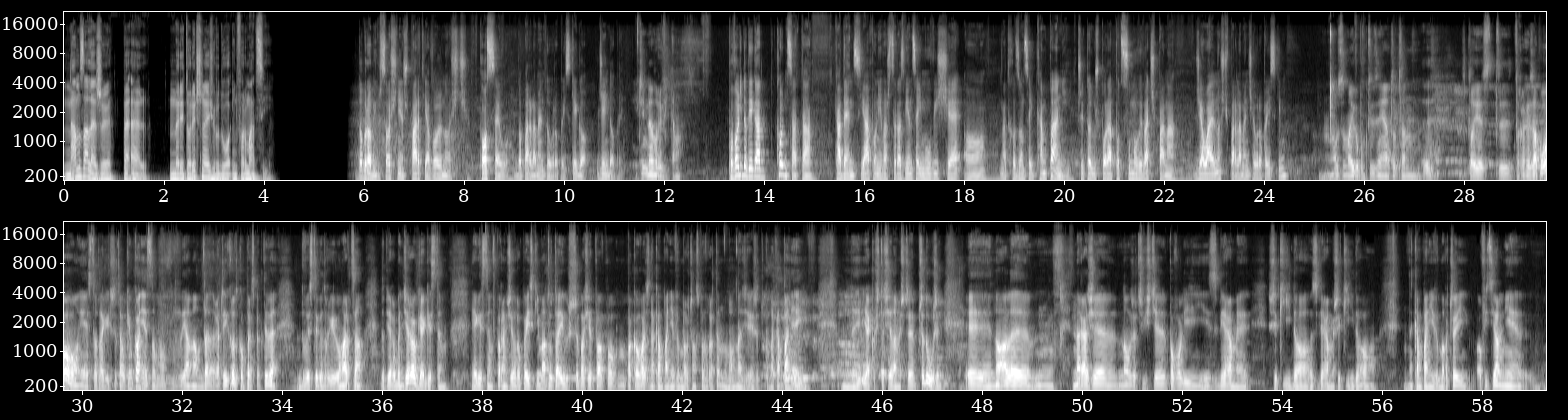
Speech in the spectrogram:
namzależy.pl Merytoryczne źródło informacji. Dobromir Sośnierz, Partia Wolność, poseł do Parlamentu Europejskiego. Dzień dobry. Dzień dobry, witam. Powoli dobiega końca ta kadencja, ponieważ coraz więcej mówi się o nadchodzącej kampanii. Czy to już pora podsumowywać Pana działalność w Parlamencie Europejskim? No, z mojego punktu widzenia to ten, y, to jest y, trochę za połową, nie jest to tak jeszcze całkiem koniec, no bo ja mam raczej krótką perspektywę. 22 marca dopiero będzie rok, jak jestem, jak jestem w Parlamencie Europejskim, a tutaj już trzeba się pa, pakować na kampanię wyborczą z powrotem. No mam nadzieję, że tylko na kampanię i y, jakoś to się tam jeszcze przedłuży. Y, No ale mm, na razie no rzeczywiście powoli zbieramy szyki do, zbieramy szyki do kampanii wyborczej. Oficjalnie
